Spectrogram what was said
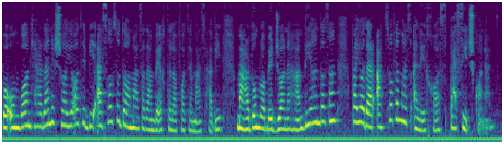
با عنوان کردن شایعات بی اساس و دامن زدن به اختلافات مذهبی مردم را به جان هم بیاندازند و یا در اطراف مسئله خاص بسیج کنند.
